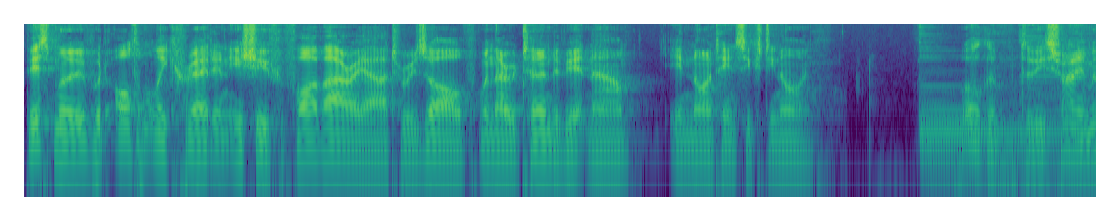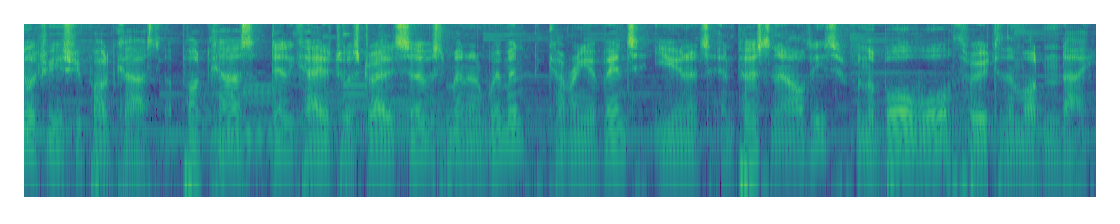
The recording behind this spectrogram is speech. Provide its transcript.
This move would ultimately create an issue for 5 RAR to resolve when they returned to Vietnam in 1969. Welcome to the Australian Military History Podcast, a podcast dedicated to Australia's servicemen and women, covering events, units, and personalities from the Boer War through to the modern day.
